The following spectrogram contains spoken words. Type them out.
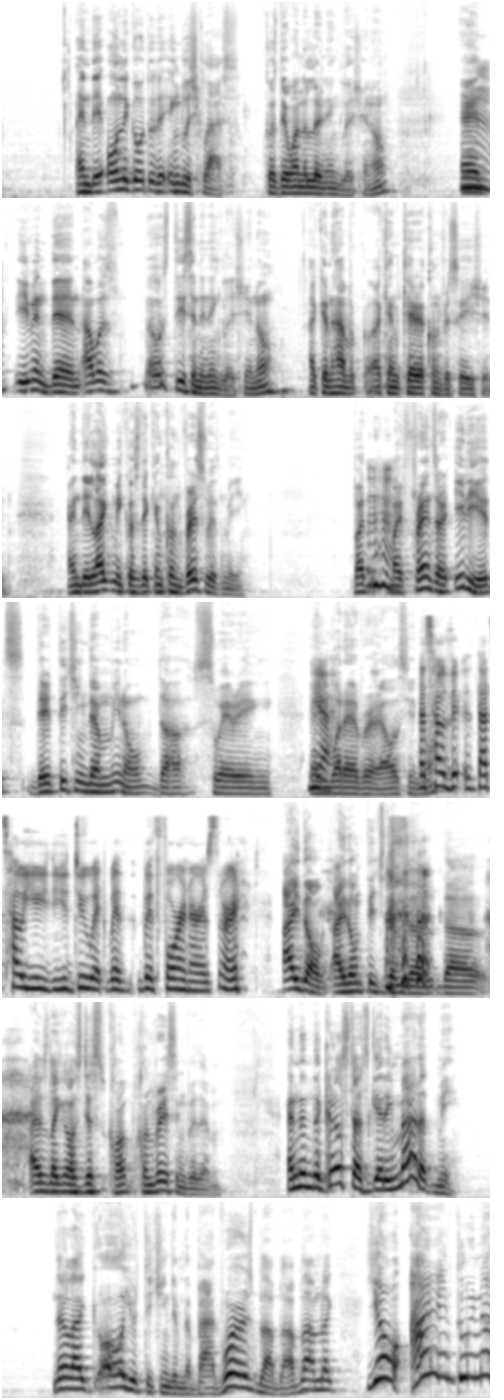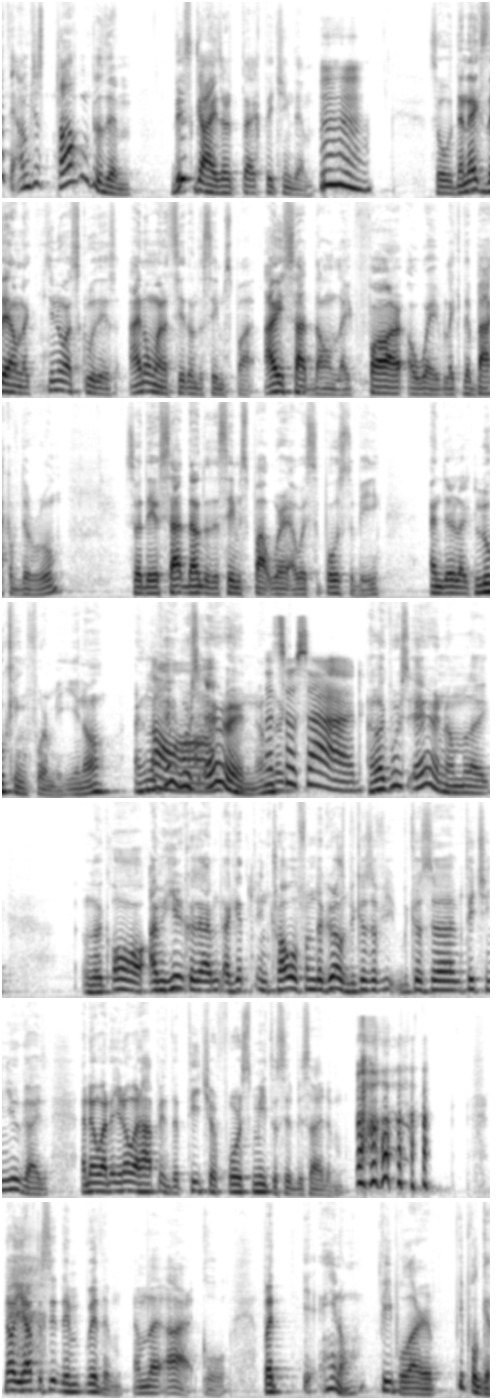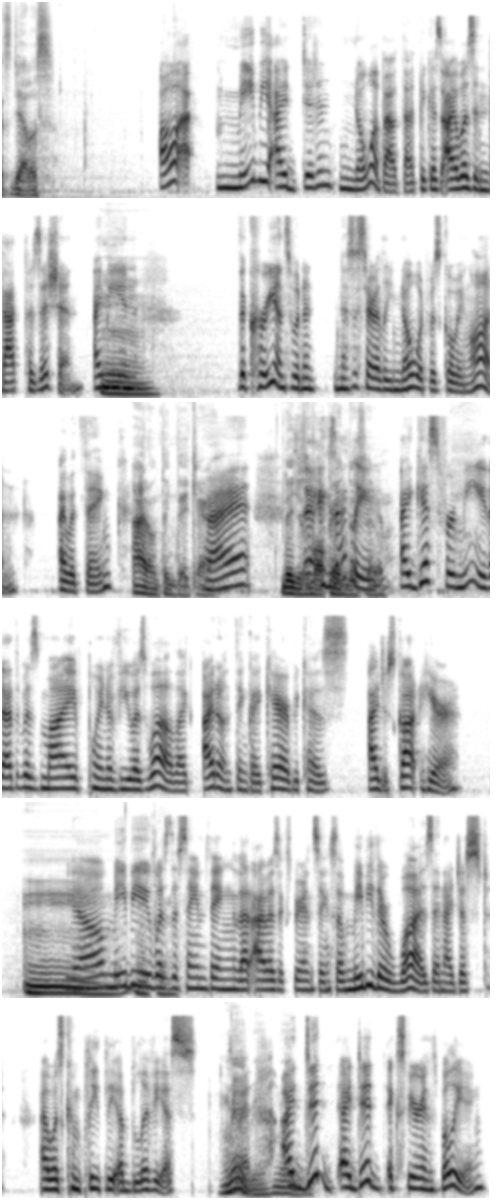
and they only go to the English class because they want to learn English, you know. And Mm-hmm. even then, I was I was decent in English, you know. I can have a, I can carry a conversation, and they like me because they can converse with me. But Mm-hmm. my friends are idiots. They're teaching them, you know, the swearing and Yeah. whatever else, you know. That's how the, that's how you you do it with with foreigners, right? I don't. I don't teach them the the. I was like, I was just conversing with them, and then the girl starts getting mad at me. They're like, "Oh, you're teaching them the bad words, blah blah blah." I'm like, "Yo, I ain't doing nothing. I'm just talking to them. These guys are t- teaching them." Mm-hmm. So the next day, I'm like, you know what? Screw this. I don't want to sit on the same spot. I sat down like far away, like the back of the room. So they sat down to the same spot where I was supposed to be, and they're like looking for me, you know. I'm like, hey, where's Aaron? I'm That's like, so sad. I'm like, where's Aaron? I'm like, I'm like, oh, I'm here because I get in trouble from the girls because of you, because uh, I'm teaching you guys. And then what you know what happens? The teacher forced me to sit beside him. no, you have to sit him with him. I'm like, all right, cool. But you know, people are people gets jealous. Oh, maybe I didn't know about that because I was in that position. I mean, the Koreans wouldn't necessarily know what was going on. I would think, I don't think they can. right? They just walk exactly. I guess for me, that was my point of view as well. Like, I don't think I care because I just got here. Mm, You know, maybe it was the same thing that I was experiencing. So maybe there was, and I just I was completely oblivious. it. maybe, I did I did experience bullying.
